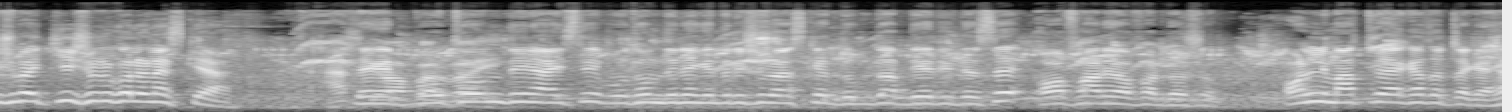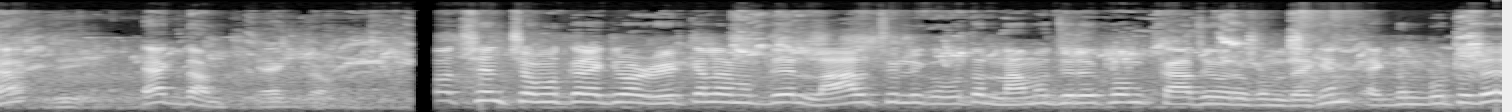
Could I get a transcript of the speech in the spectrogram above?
ঋষু ভাই কি শুরু করলেন আজকে? দেখেন প্রথম দিন আইসি প্রথম দিনে কিন্তু ঋষু আজকে দুপদাপ দিয়ে দিতেছে। অফারে অফার দর্শক। অনলি মাত্র এক হাজার টাকা হ্যাঁ? জি। একদম। একদম। পাচ্ছেন চমৎকার একজন রেড কালার মধ্যে লাল চুল্লি কবুতর নামও যেরকম কাজও এরকম দেখেন একদম বুটুটে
